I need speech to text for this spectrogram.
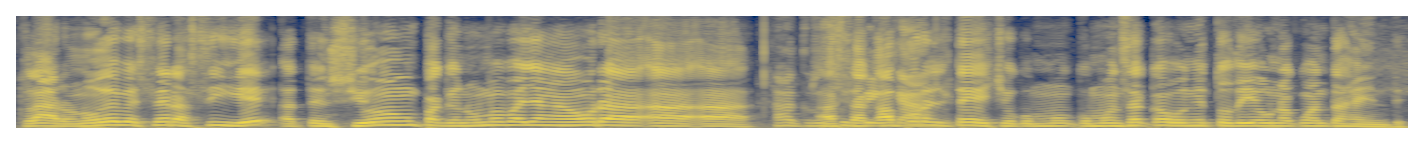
Claro, no debe ser así, ¿eh? Atención, para que no me vayan ahora a, a- A a crucificar. sacar por el techo, como, como han sacado en estos días una cuanta gente.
